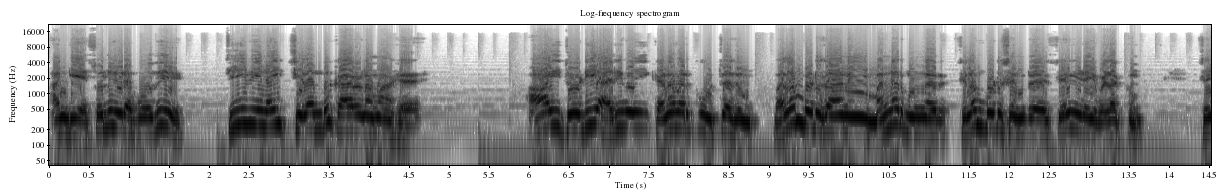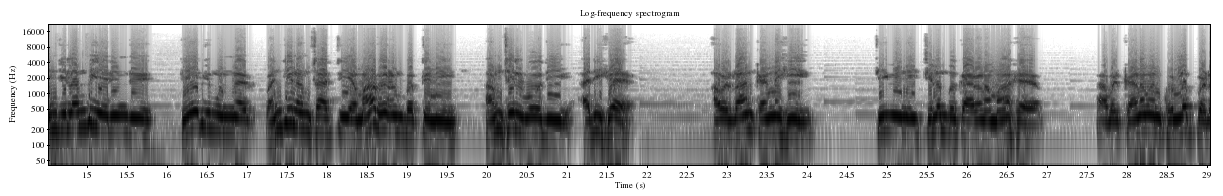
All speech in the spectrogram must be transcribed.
அங்கே சொல்லுகிற போது தீவினை சிலம்பு காரணமாக ஆய்தொடி அறிவை கணவர்க்கு உற்றதும் வலம்படுதானை மன்னர் முன்னர் சிலம்பொடு சென்ற சேயிடை விளக்கும் செஞ்சிலம்பு எரிந்து தேவி முன்னர் வஞ்சினம் சாற்றிய மாபெரும் பத்தினி அம்சில் ஓதி அதிக. அவள்தான் கண்ணகி. தீவினை சிலம்பு காரணமாக அவள் கணவன் கொல்லப்பட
